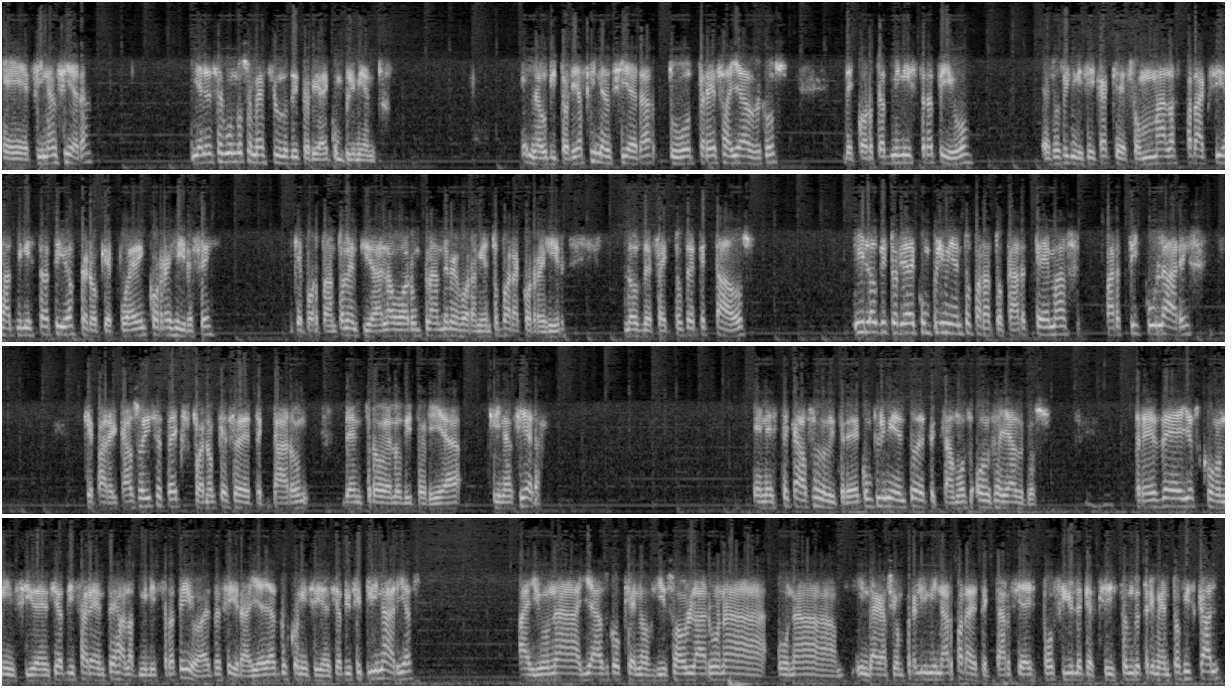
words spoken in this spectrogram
eh, financiera y en el segundo semestre una auditoría de cumplimiento. La auditoría financiera tuvo tres hallazgos de corte administrativo. Eso significa que son malas praxis administrativas, pero que pueden corregirse que por tanto la entidad elabora un plan de mejoramiento para corregir los defectos detectados y la auditoría de cumplimiento para tocar temas particulares que para el caso de ICETEX fueron que se detectaron dentro de la auditoría financiera. En este caso, en la auditoría de cumplimiento detectamos 11 hallazgos, tres de ellos con incidencias diferentes a la administrativa, es decir, hay hallazgos con incidencias disciplinarias, hay un hallazgo que nos hizo hablar una, una indagación preliminar para detectar si es posible que exista un detrimento fiscal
